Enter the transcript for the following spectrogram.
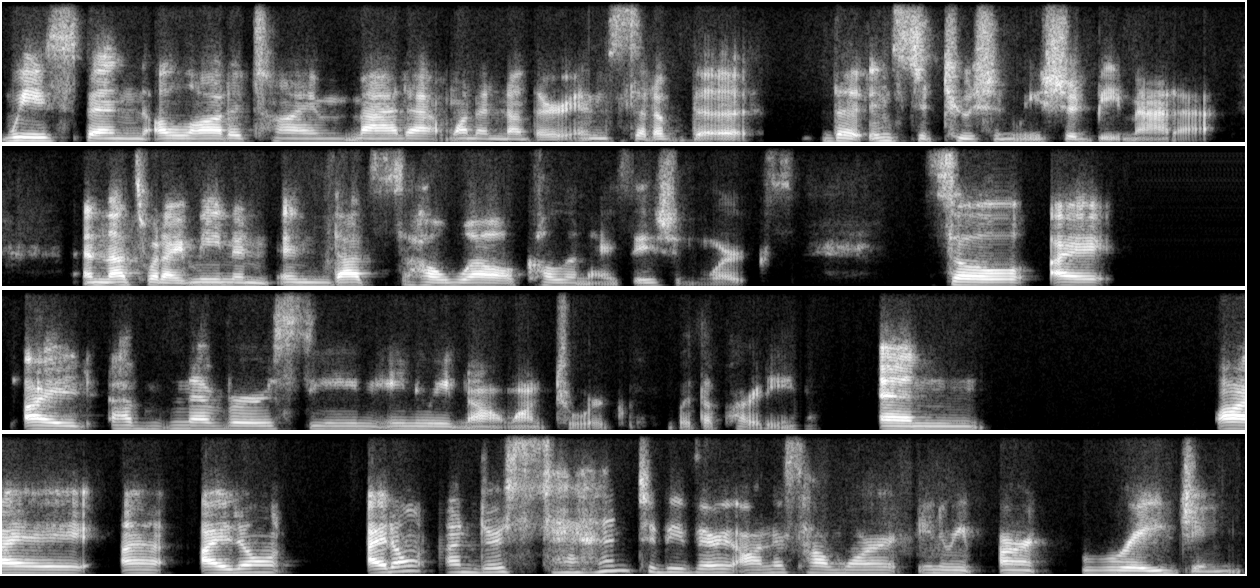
We spend a lot of time mad at one another instead of the the institution we should be mad at. And that's what i mean and, and that's how well colonization works. So i i have never seen inuit not want to work with a party and i i, I don't i don't understand to be very honest how more inuit aren't raging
